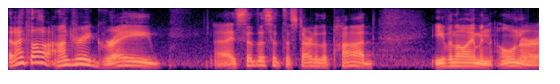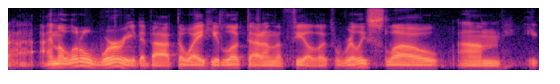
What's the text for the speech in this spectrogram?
And I thought Andre Gray. I said this at the start of the pod. Even though I'm an owner, I'm a little worried about the way he looked out on the field. Looked really slow. Um, he, You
